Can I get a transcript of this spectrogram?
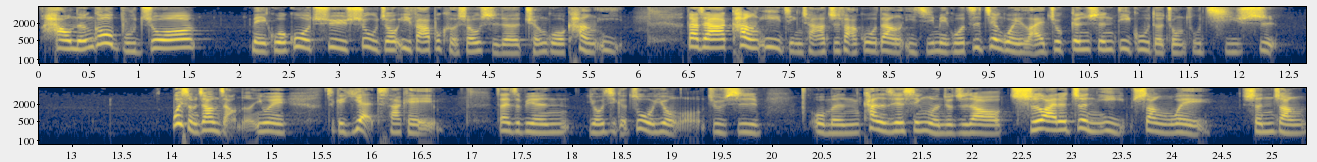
好能够捕捉美国过去数周一发不可收拾的全国抗议，大家抗议警察执法过当，以及美国自建国以来就根深蒂固的种族歧视。为什么这样讲呢？因为这个 “yet” 它可以在这边有几个作用哦，就是。我们看着这些新闻就知道，迟来的正义尚未伸张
